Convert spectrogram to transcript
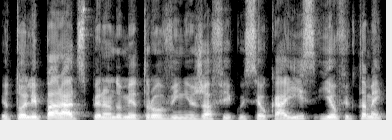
eu tô ali parado esperando o metrô vir, eu já fico. E se eu caísse, e eu fico também.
